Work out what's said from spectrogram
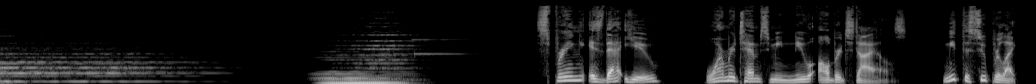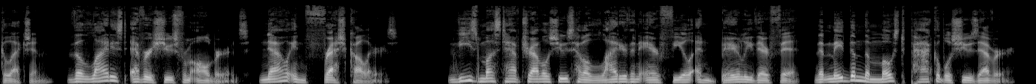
Spring, is that you? Warmer temps mean new Allbirds styles. Meet the Superlight Collection, the lightest ever shoes from Allbirds, now in fresh colors. These must have travel shoes have a lighter than air feel and barely their fit that made them the most packable shoes ever.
